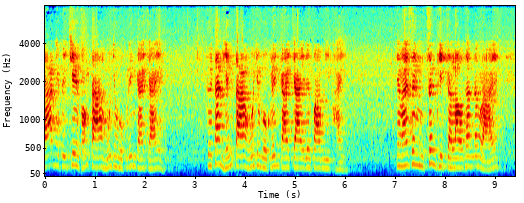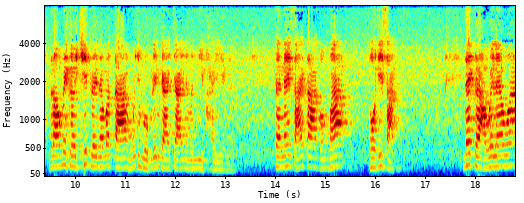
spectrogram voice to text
ระเนี่ยเป็นชื่อของตาหูจมูกลิ้นกายใจ คือท่านเห็นตาหูจมูกลิ้นกายใจโดยความมีภัยใช่ไหมซึ่งซึ่งผิดกับเราท่านทั้งหลาย เราไม่เคยคิดเลยนะว่าตาหูจมูกเลิ้นกายใจเนี่ยมันมีภัยยังไงแต่ในสายตาของพระโพธิสัตว์ ได้กล่าวไว้แล้วว่า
